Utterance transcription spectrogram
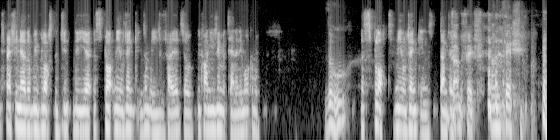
especially now that we've lost the the uh, the Splot Neil Jenkins and he's retired, so we can't use him at ten anymore, can we? The who? The Splot Neil Jenkins, Dan Fish. Dan Fish. and fish.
